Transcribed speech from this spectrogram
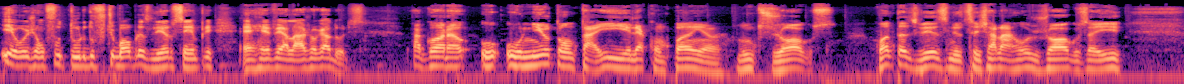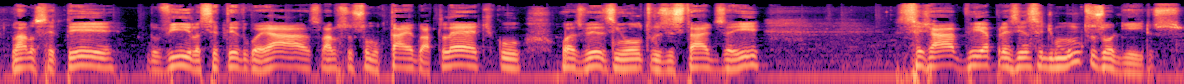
E hoje é um futuro do futebol brasileiro sempre é revelar jogadores. Agora, o, o Newton tá aí, ele acompanha muitos jogos. Quantas vezes, Newton, você já narrou jogos aí lá no CT, do Vila, CT do Goiás, lá no Sussumutaia do Atlético, ou às vezes em outros estádios aí, você já vê a presença de muitos olheiros,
